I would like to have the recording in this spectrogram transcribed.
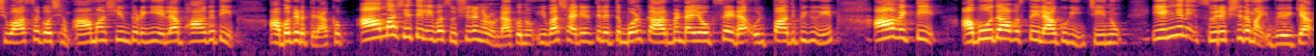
ശ്വാസകോശം ആമാശയം തുടങ്ങിയ എല്ലാ ഭാഗത്തെയും അപകടത്തിലാക്കും. ആമാശയത്തിൽ ഇവ സുഷിരങ്ങൾ ഉണ്ടാക്കുന്നു. ഇവ ശരീരത്തിലെത്തുമ്പോൾ കാർബൺ ഡയോക്സൈഡ് ഉൽപ്പാദിപ്പിക്കുകയും ആ വ്യക്തി അബോധാവസ്ഥയിലാക്കുകയും ചെയ്യുന്നു. എങ്ങനെ സുരക്ഷിതമായി ഉപയോഗിക്കാം?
